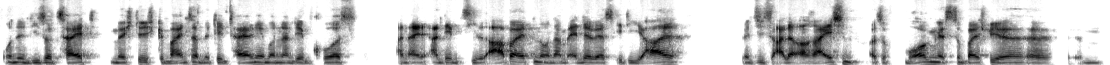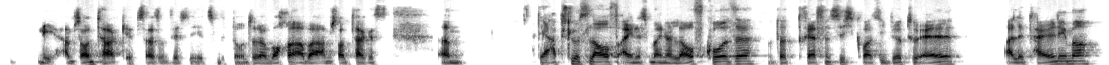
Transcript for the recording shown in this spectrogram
Und in dieser Zeit möchte ich gemeinsam mit den Teilnehmern an dem Kurs an, ein, an dem Ziel arbeiten. Und am Ende wäre es ideal, wenn sie es alle erreichen. Also morgen ist zum Beispiel, äh, nee, am Sonntag jetzt, also wir sind jetzt mitten unter der Woche, aber am Sonntag ist ähm, der Abschlusslauf eines meiner Laufkurse und dort treffen sich quasi virtuell alle Teilnehmer, ähm,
